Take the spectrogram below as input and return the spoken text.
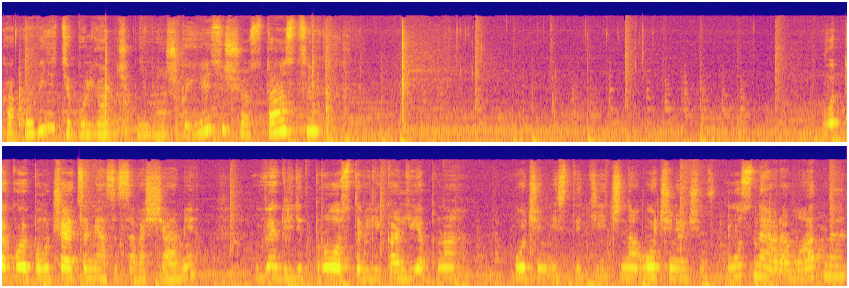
Как вы видите, бульончик немножко есть еще остался. Вот такое получается мясо с овощами. Выглядит просто великолепно, очень эстетично, очень-очень вкусное, ароматное.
